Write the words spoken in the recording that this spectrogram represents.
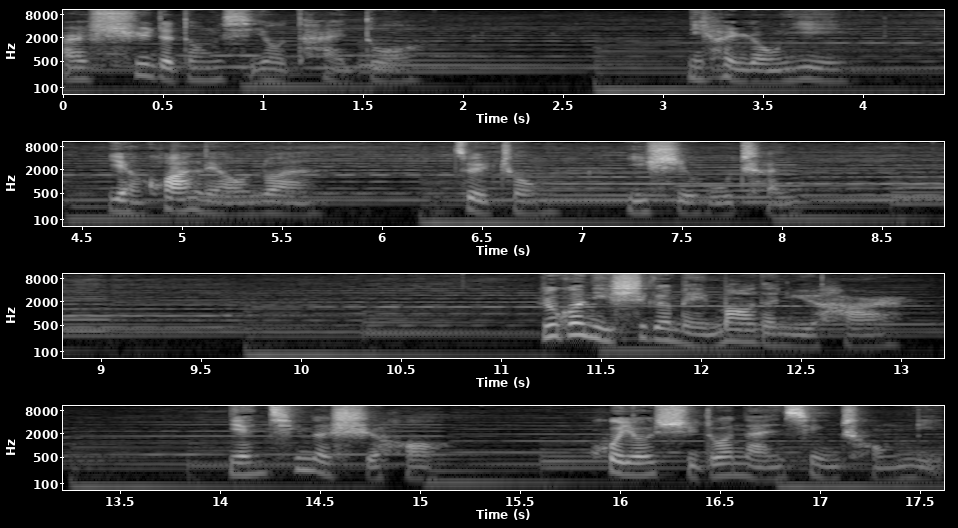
而虚的东西又太多，你很容易眼花缭乱，最终一事无成。如果你是个美貌的女孩，年轻的时候会有许多男性宠你，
